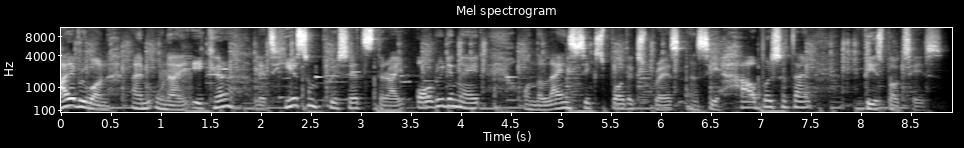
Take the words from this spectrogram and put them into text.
Hi everyone, I'm Unai Iker. Let's hear some presets that I already made on the Line 6 Pod Express and see how versatile this box is.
